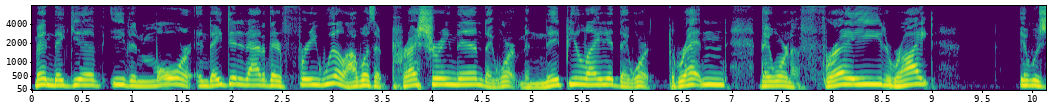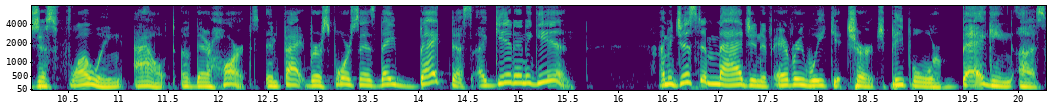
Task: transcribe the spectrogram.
Man, they give even more and they did it out of their free will. I wasn't pressuring them. They weren't manipulated. They weren't threatened. They weren't afraid, right? It was just flowing out of their hearts. In fact, verse 4 says they begged us again and again. I mean, just imagine if every week at church people were begging us,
